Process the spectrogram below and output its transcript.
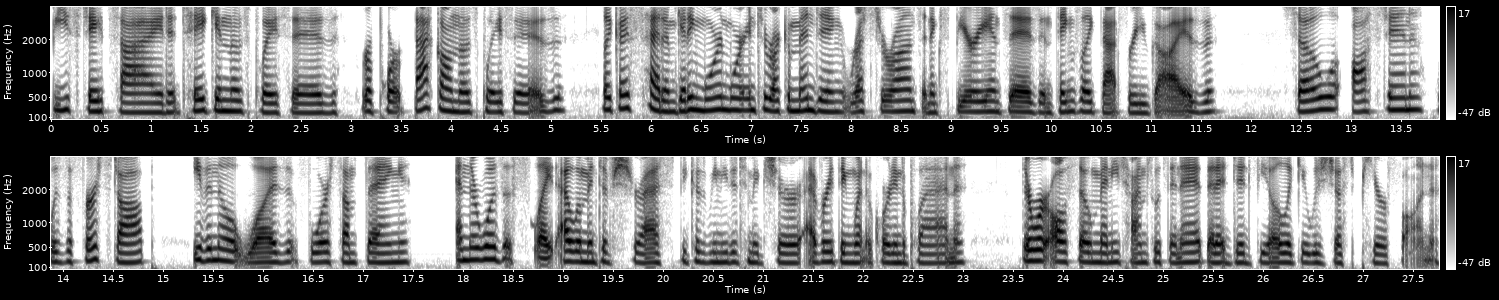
Be stateside, take in those places, report back on those places. Like I said, I'm getting more and more into recommending restaurants and experiences and things like that for you guys. So, Austin was the first stop, even though it was for something. And there was a slight element of stress because we needed to make sure everything went according to plan. There were also many times within it that it did feel like it was just pure fun.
